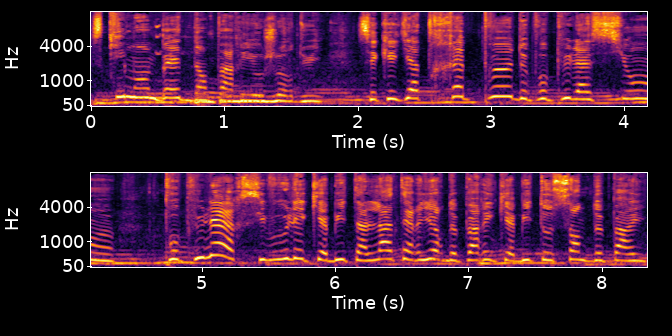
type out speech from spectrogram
Ce qui m'embête dans Paris aujourd'hui, c'est qu'il y a très peu de population euh, populaire, si vous voulez, qui habite à l'intérieur de Paris, qui habite au centre de Paris.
